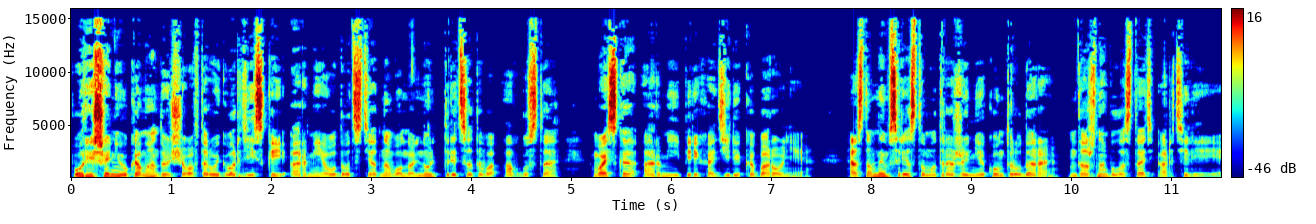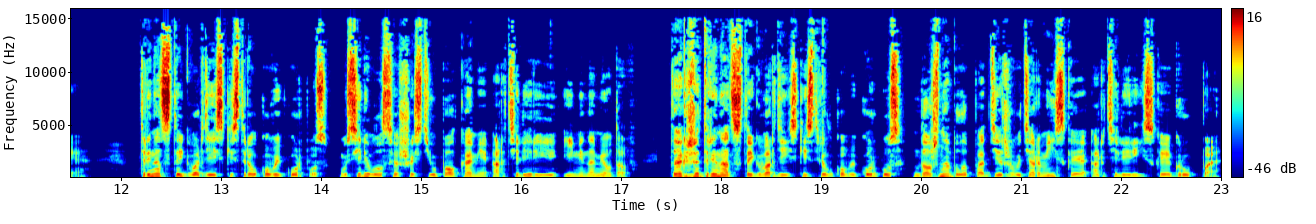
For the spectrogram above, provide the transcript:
По решению командующего 2-й гвардейской армии о 21.00 30 августа войска армии переходили к обороне. Основным средством отражения контрудара должна была стать артиллерия. 13-й гвардейский стрелковый корпус усиливался шестью полками артиллерии и минометов – также 13-й гвардейский стрелковый корпус должна была поддерживать армейская артиллерийская группа,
